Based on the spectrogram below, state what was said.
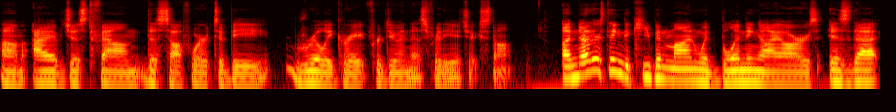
Um, I have just found this software to be really great for doing this for the HX Stomp. Another thing to keep in mind with blending IRs is that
